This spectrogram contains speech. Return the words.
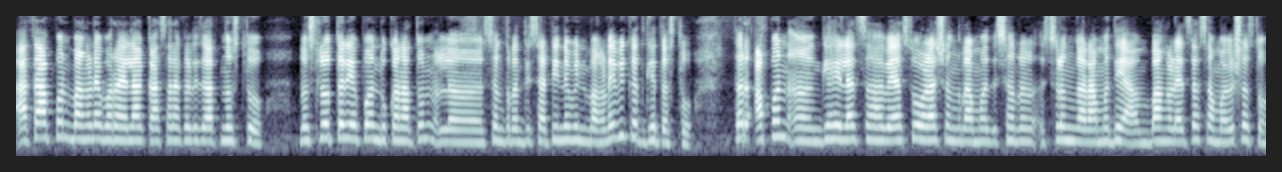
आता आपण बांगड्या भरायला कासाराकडे जात नसतो. नसलो तरी आपण दुकानातून ल संक्रांतीसाठी नवीन बांगड्या विकत घेत असतो. तर आपण घ्यायलाच घ्यायला सहाव्या सोळा शंगरामध्ये शर शृंगारामध्ये बांगड्याचा समावेश असतो.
